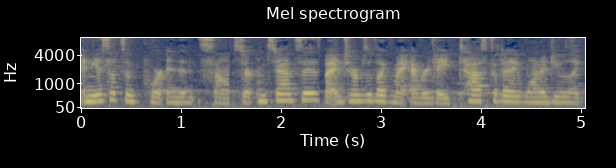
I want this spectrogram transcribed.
And yes, that's important in some circumstances, but in terms of like my everyday tasks that I want to do, like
